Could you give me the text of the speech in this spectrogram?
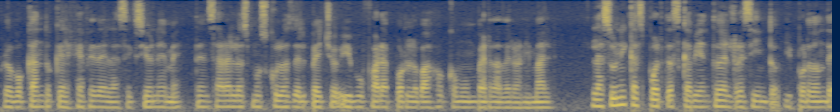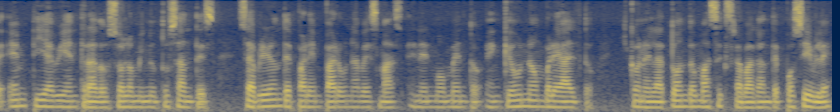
provocando que el jefe de la sección M tensara los músculos del pecho y bufara por lo bajo como un verdadero animal. Las únicas puertas que había en todo el recinto y por donde MT había entrado solo minutos antes se abrieron de par en par una vez más en el momento en que un hombre alto con el atuendo más extravagante posible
